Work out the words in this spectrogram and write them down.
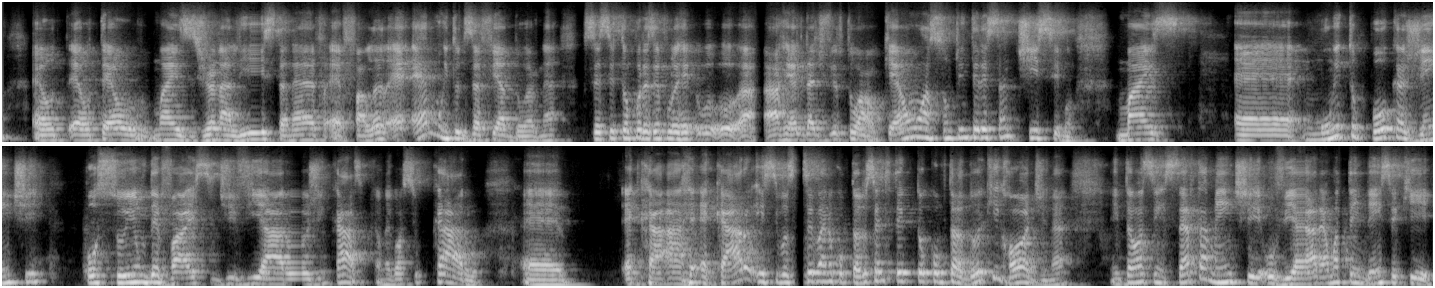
é o, é o Theo mais jornalista, né? É, falando, é, é, muito desafiador, né? Você citou, por exemplo, a, a, realidade virtual, que é um assunto interessantíssimo, mas é, muito pouca gente possui um device de VR hoje em casa, porque é um negócio caro. É, é, é caro e se você vai no computador, você tem que ter o computador que rode, né? Então, assim, certamente o VR é uma tendência que,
